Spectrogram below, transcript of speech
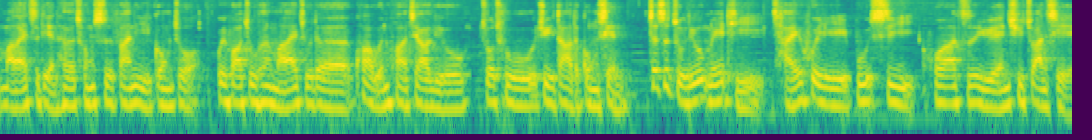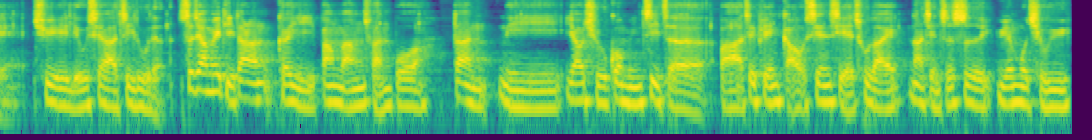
马来字典和从事翻译工作，为华族和马来族的跨文化交流做出巨大的贡献。这是主流媒体才会不惜花资源去撰写、去留下记录的。社交媒体当然可以帮忙传播。但你要求公民记者把这篇稿先写出来，那简直是缘木求鱼。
